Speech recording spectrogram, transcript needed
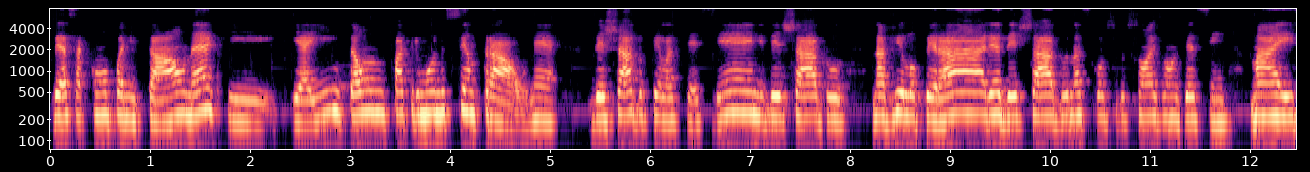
dessa Company Town, né, que, que aí, então, um patrimônio central, né, deixado pela CSN, deixado na Vila Operária, deixado nas construções, vamos dizer assim, mais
